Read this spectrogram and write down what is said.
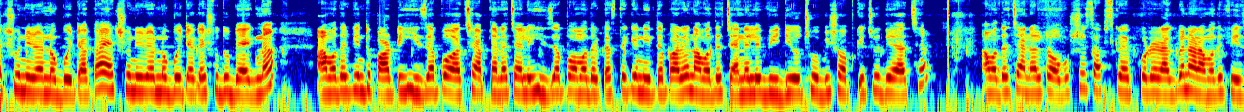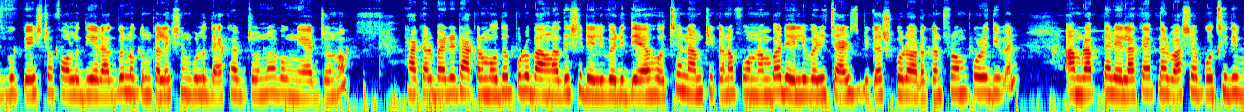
একশো নিরানব্বই টাকা। একশো নিরানব্বই টাকায় শুধু ব্যাগ না আমাদের কিন্তু পার্টি হিজাবও আছে, আপনারা চাইলে হিজাবও আমাদের কাছ থেকে নিতে পারেন, আমাদের চ্যানেলে ভিডিও ছবি সব কিছু দেওয়া আছে। আমাদের চ্যানেলটা অবশ্যই সাবস্ক্রাইব করে রাখবেন আর আমাদের ফেসবুক পেজটা ফলো দিয়ে রাখবেন নতুন কালেকশনগুলো দেখার জন্য এবং নেওয়ার জন্য। ঢাকার বাইরে, ঢাকার মধ্যে পুরো বাংলাদেশে ডেলিভারি দেওয়া হচ্ছে। নাম, ঠিকানা phone number delivery charge bKash করে অর্ডার কনফার্ম করে দিবেন। আমরা আপনার এলাকায় আপনার বাসায় পৌঁছে দিব,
